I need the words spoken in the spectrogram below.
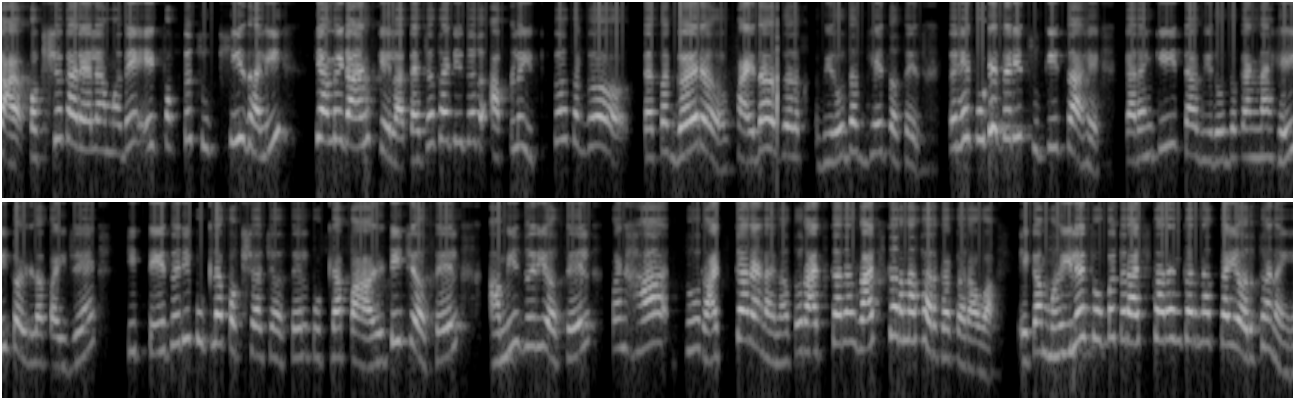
का- पक्ष कार्यालयामध्ये एक फक्त चूक ही झाली की आम्ही डान्स केला. त्याच्यासाठी जर आपलं इतकं सगळं त्याचा गैर फायदा जर विरोधक घेत असेल तर हे कुठेतरी चुकीचं आहे. कारण की त्या विरोधकांना हेही कळलं पाहिजे की ते जरी कुठल्या पक्षाचे असेल कुठल्या पार्टीचे असेल आम्ही जरी असेल पण हा जो राजकारण आहे ना तो राजकारण राजकारणासारखा करावा. एका महिलेसोबत राजकारण करण्यात काही अर्थ नाही.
